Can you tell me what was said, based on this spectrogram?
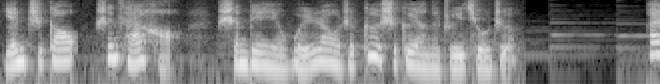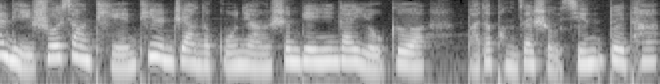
颜值高、身材好，身边也围绕着各式各样的追求者。按理说，像甜甜这样的姑娘，身边应该有个把她捧在手心、对她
